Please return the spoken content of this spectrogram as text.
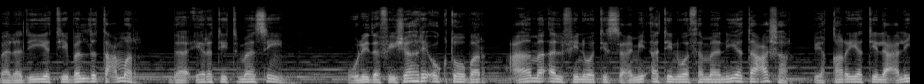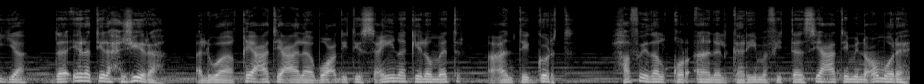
بلدية بلده عمر دائرة تماسين. ولد في شهر أكتوبر عام 1918 بقرية العلية دائرة الحجيرة الواقعة على بعد 90 كيلومتر عن تيغورت. حفظ القرآن الكريم في التاسعة من عمره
